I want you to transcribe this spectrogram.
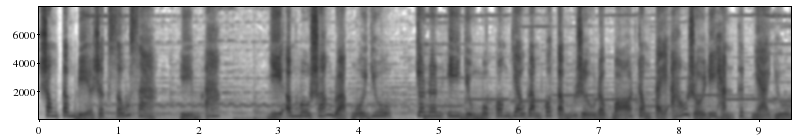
song tâm địa rất xấu xa, hiểm ác. Vì âm mưu xoán đoạt ngôi vua, cho nên y dùng một con dao găm có tẩm rượu độc bỏ trong tay áo rồi đi hành thích nhà vua.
